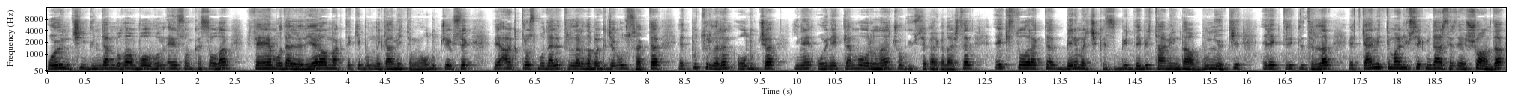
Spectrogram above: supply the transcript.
oyun için gündemde olan Volvo'nun en son kasa olan FH modelleri yer almakta ki bununla gelme ihtimali oldukça yüksek ve Actros modelli tırlara da bakacak olursak da evet bu tırların oldukça yine oyun eklenme oranına çok yüksek arkadaşlar. Ekstra olarak da benim açıkçası bir de bir tahminim daha bulunuyor ki elektrikli tırlar evet gelme ihtimali yüksek mi derseniz evet şu anda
